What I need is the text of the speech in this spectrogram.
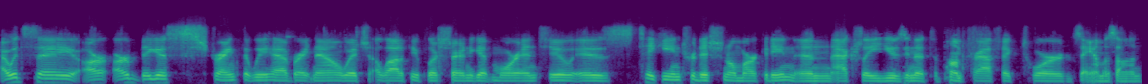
I would say our, our biggest strength that we have right now, which a lot of people are starting to get more into, is taking traditional marketing and actually using it to pump traffic towards Amazon.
